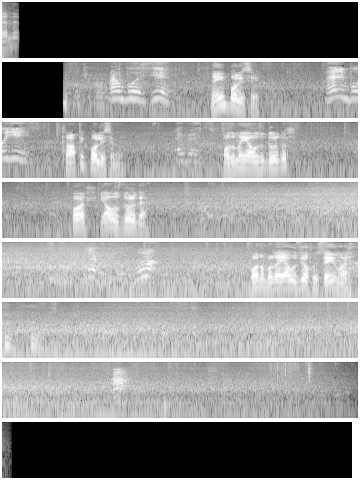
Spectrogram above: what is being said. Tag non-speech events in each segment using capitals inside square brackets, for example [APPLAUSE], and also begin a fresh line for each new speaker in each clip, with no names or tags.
Sen ne?
Ben polis.
Neyin polisi?
Ben polis.
Trafik polisi mi?
Evet.
O zaman Yavuz'u durdur. Koş Yavuz dur de. Oğlum burada Yavuz yok Hüseyin var. [LAUGHS]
